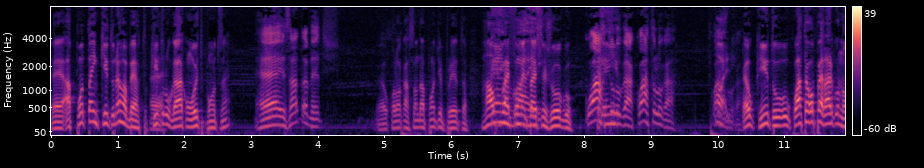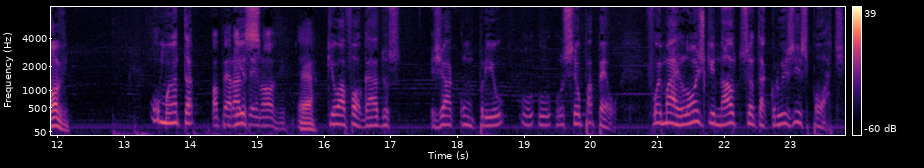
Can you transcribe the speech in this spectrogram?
É, a ponta está em quinto, né, Roberto? Quinto É. lugar com oito pontos, né? É, exatamente. É a colocação da Ponte Preta. Ralf vai vai? comentar esse jogo. Quarto Quem- lugar, quarto lugar. Quarto Olha, lugar. É o quinto. O quarto é o Operário com nove. O Manta Operário tem nove. É. que o Afogados já cumpriu o, o- o seu papel. Foi mais longe que Náutico, Santa Cruz e Esporte.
